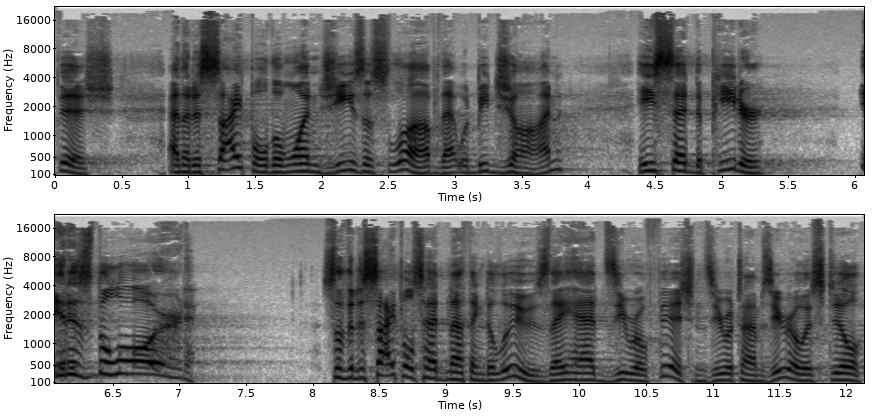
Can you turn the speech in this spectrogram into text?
fish. And the disciple, the one Jesus loved, that would be John, he said to Peter, It is the Lord. So the disciples had nothing to lose. They had zero fish, and zero times zero is still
